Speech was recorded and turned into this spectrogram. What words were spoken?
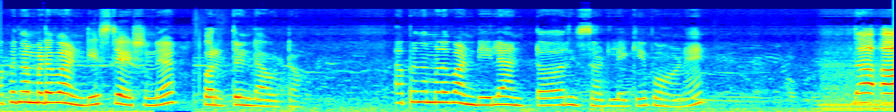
അപ്പോൾ നമ്മുടെ വണ്ടി സ്റ്റേഷന് പുറത്തുണ്ടാവും കേട്ടോ. അപ്പോൾ നമ്മൾ വണ്ടിയിലാണ് കേട്ടോ റിസോർട്ടിലേക്ക് പോകണേ ആ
